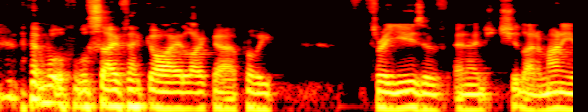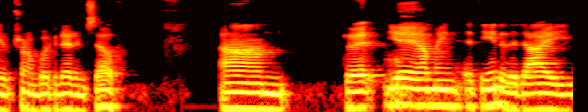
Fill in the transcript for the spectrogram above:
and we'll we'll save that guy like uh, probably three years of and a shitload of money of trying to work it out himself. Um, but yeah, I mean, at the end of the day,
